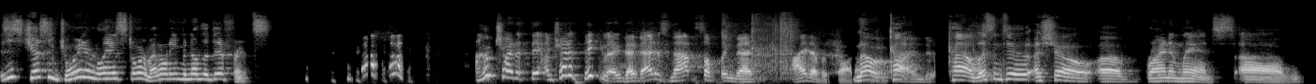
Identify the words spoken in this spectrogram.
is this Justin Joyner or Lance Storm? I don't even know the difference. I'm trying to think. I'm trying to think that, that that is not something that I never thought. No, of. Kyle, Kyle, listen to a show of Brian and Lance. Um,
